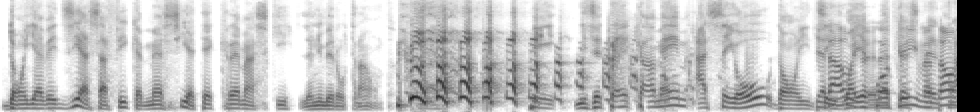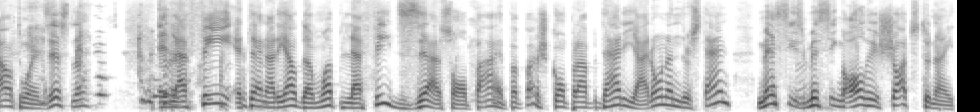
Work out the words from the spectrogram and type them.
Donc, il avait dit à sa fille que Messi était Kremaski, le numéro 30. Ils étaient quand même assez hauts, donc il Quel ne la pas que c'était un mettons? 30 ou un 10. Là. Et la fille était en arrière de moi, puis la fille disait à son père, Papa, je comprends, Daddy, I don't understand. Messi's missing all his shots tonight.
